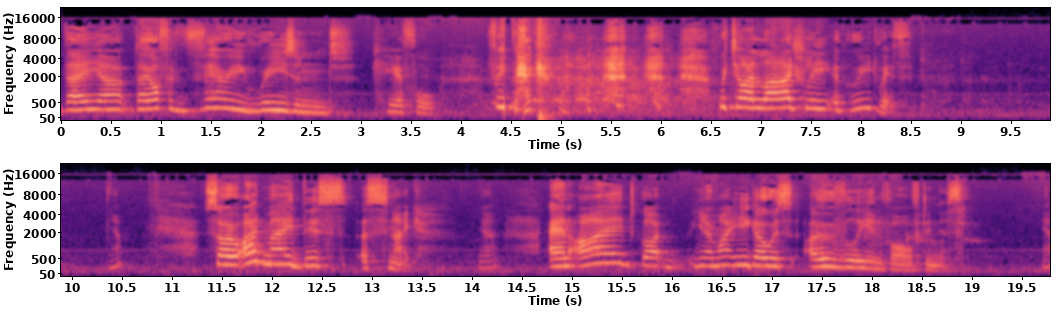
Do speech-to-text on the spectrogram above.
They, uh, they offered very reasoned, careful feedback, which I largely agreed with. So I'd made this a snake. Yeah. And I'd got, you know, my ego was overly involved in this. Yeah.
